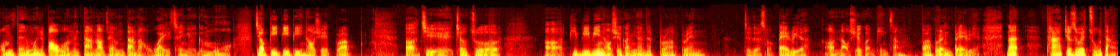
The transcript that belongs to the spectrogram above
我们人为了保护我们大脑，在我们大脑外层有一个膜叫 BBB 脑血管，呃，这叫做呃 BBB 脑血管屏障，在 blood brain 这个什么 barrier 哦，脑血管屏障 blood brain barrier，那。它就是会阻挡，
